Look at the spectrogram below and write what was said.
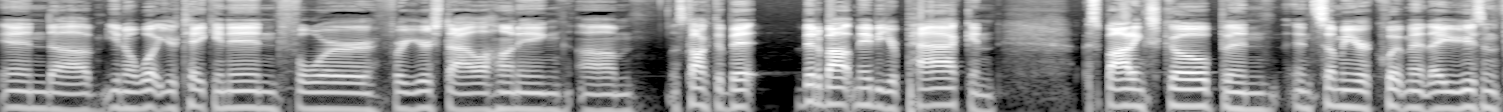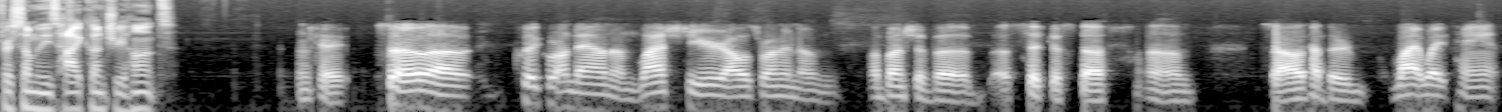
and uh, you know what you're taking in for for your style of hunting. Um, let's talk a bit bit about maybe your pack and spotting scope and and some of your equipment that you're using for some of these high country hunts. Okay, so uh, quick rundown. Um, last year I was running um, a bunch of uh, uh, Sitka stuff. Um, so I had their lightweight pants.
